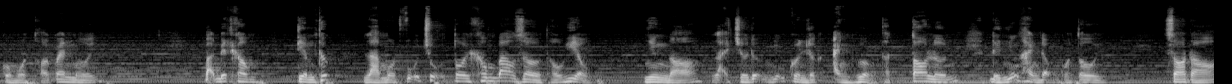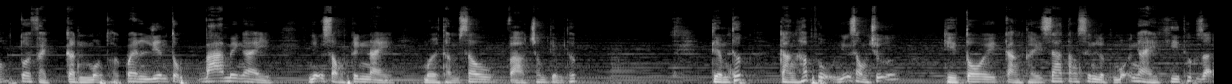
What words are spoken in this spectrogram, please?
của một thói quen mới. Bạn biết không, tiềm thức là một vũ trụ tôi không bao giờ thấu hiểu, nhưng nó lại chứa đựng những quyền lực ảnh hưởng thật to lớn đến những hành động của tôi. Do đó, tôi phải cần một thói quen liên tục 30 ngày, những dòng kinh này mới thấm sâu vào trong tiềm thức. Tiềm thức càng hấp thụ những dòng chữ thì tôi càng thấy gia tăng sinh lực mỗi ngày khi thức dậy.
